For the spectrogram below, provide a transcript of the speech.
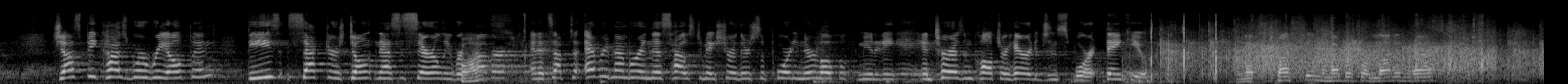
Just because we're reopened, these sectors don't necessarily recover, and it's up to every member in this House to make sure they're supporting their local community in tourism, culture, heritage and sport. Thank you. The next question, the member for London West.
